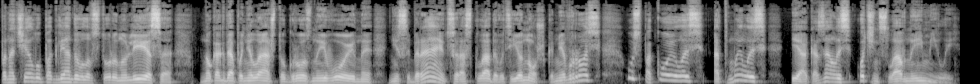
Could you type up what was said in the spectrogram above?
поначалу поглядывала в сторону леса, но когда поняла, что грозные воины не собираются раскладывать ее ножками врозь, успокоилась, отмылась и оказалась очень славной и милой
